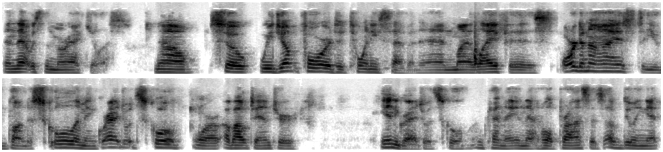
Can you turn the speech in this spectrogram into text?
And that was the miraculous. Now, so we jump forward to 27, and my life is organized. You've gone to school. I'm in graduate school or about to enter in graduate school. I'm kind of in that whole process of doing it.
